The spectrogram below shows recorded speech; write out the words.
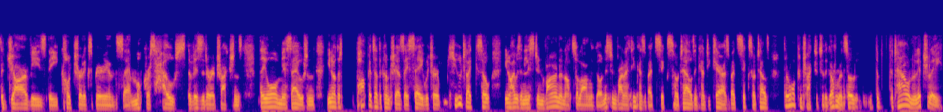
the jarveys, the cultural experience, uh, House, the visitor attractions, they all miss out. And you know, there's pockets of the country, as I say, which are huge. Like, so, you know, I was in Lisdoonvarna not so long ago. Lisdoonvarna, I think, has about six hotels in County Clare, has about six hotels. They're all contracted to the government. So the, the town literally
